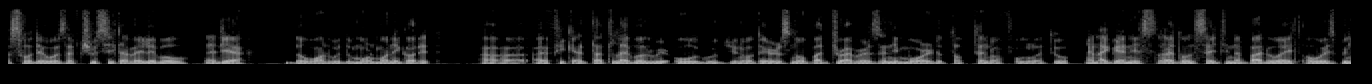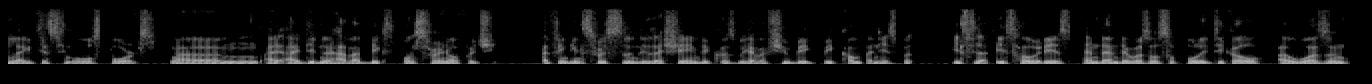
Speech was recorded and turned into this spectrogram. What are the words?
so there was a few seats available and yeah the one with the more money got it uh, I think at that level we're all good. You know, there's no bad drivers anymore in the top ten of Formula Two. And again, it's I don't say it in a bad way. It's always been like this in all sports. Um, I, I didn't have a big sponsor enough, which I think in Switzerland is a shame because we have a few big big companies, but it's it's how it is. And then there was also political. I wasn't,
